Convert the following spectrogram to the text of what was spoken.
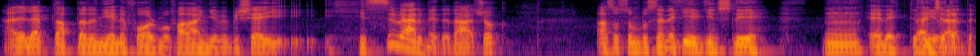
hani laptopların yeni formu falan gibi bir şey hissi vermedi. Daha çok Asus'un bu seneki ilginçliği hmm. elektriği Bence verdi. De.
